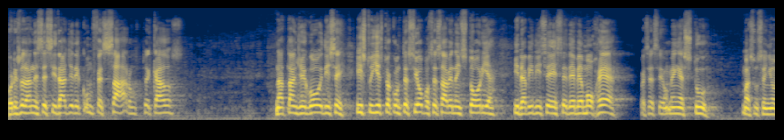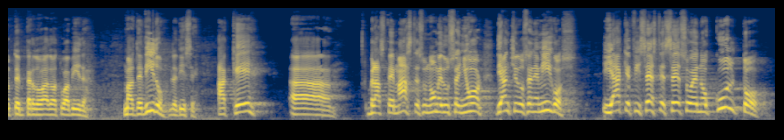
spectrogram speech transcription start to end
Por isso a necessidade de confessar os pecados. Natán chegou e disse: Isto e isto aconteceu, você sabe na história. E Davi disse: Esse deve morrer, pois esse homem és tu, mas o Senhor tem perdoado a tua vida. Mas devido, le disse, a que uh, blasfemaste o nome do Senhor diante dos enemigos, e a que fizeste isso en oculto,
